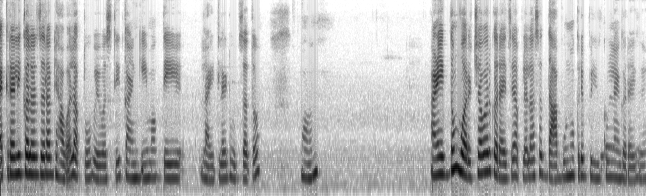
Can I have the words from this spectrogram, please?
ॲक्रेलिक कलर जरा घ्यावा लागतो व्यवस्थित कारण की मग ते लाइट लाइट होत जातं म्हणून. आणि एकदम वरच्यावर करायचं आहे आपल्याला असं दाबून वगैरे बिलकुल नाही करायचं आहे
